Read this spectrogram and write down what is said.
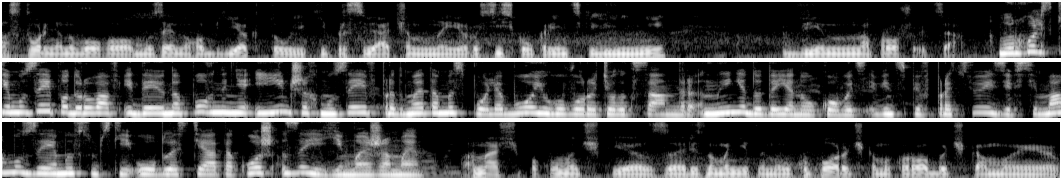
е, створення нового музейного об'єкту, який присвячений російсько-українській війні, він напрошується. Воргольський музей подарував ідею наповнення і інших музеїв предметами з поля бою, говорить Олександр. Нині додає науковець. Він співпрацює зі всіма музеями в Сумській області, а також за її межами. Наші пакуночки з різноманітними укупорочками, коробочками,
